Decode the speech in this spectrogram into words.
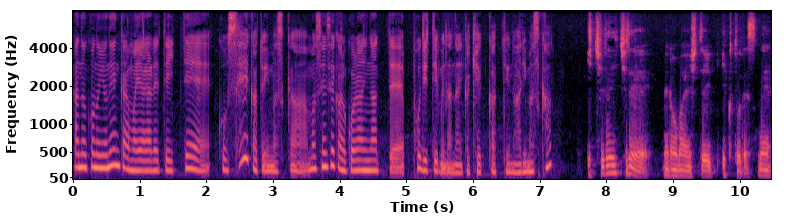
あのこの4年間もやられていて、こう成果といいますか、まあ先生からご覧になってポジティブな何か結果っていうのはありますか？一例一例目の前にしていくとですね、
